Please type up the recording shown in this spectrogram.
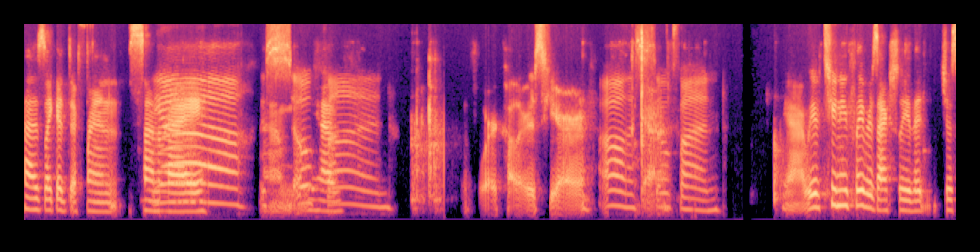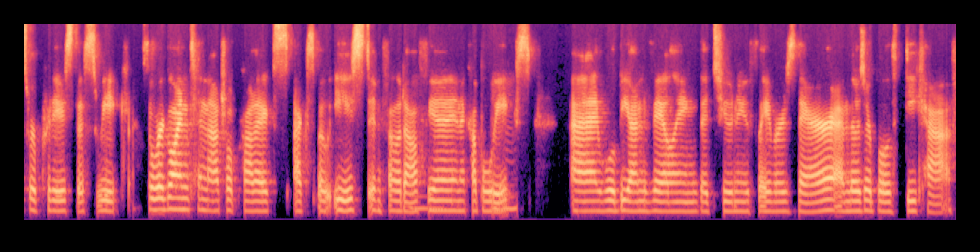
has like a different sunray. Yeah, it's um, so fun. Four colors here. Oh, that's yeah. so fun. Yeah, we have two new flavors actually that just were produced this week. So we're going to Natural Products Expo East in Philadelphia mm-hmm. in a couple mm-hmm. weeks. And we'll be unveiling the two new flavors there. And those are both decaf.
